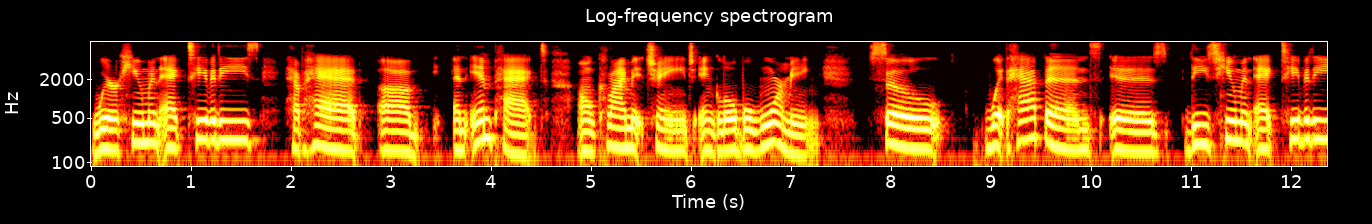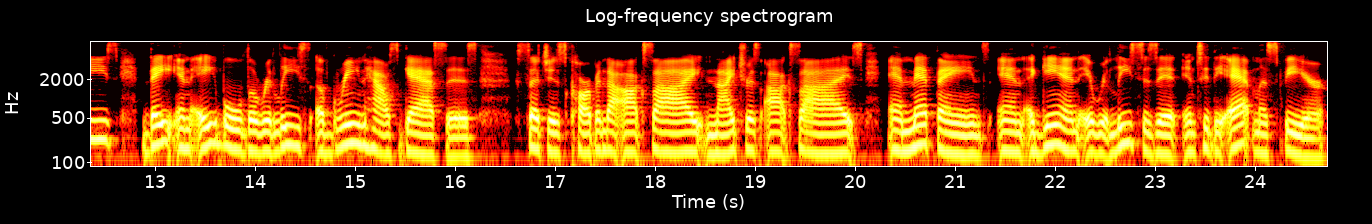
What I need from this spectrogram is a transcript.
where human activities have had um, an impact on climate change and global warming. So what happens is these human activities they enable the release of greenhouse gases such as carbon dioxide nitrous oxides and methanes. And again it releases it into the atmosphere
